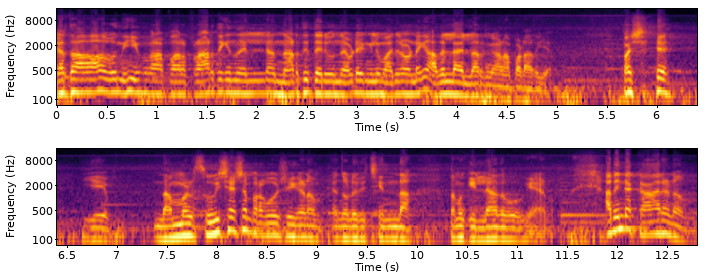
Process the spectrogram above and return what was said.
കർത്താവ് നീ പ്ര- പ്ര- പ്രാർത്ഥിക്കുന്നതെല്ലാം നടത്തി തരുമെന്ന് എവിടെയെങ്കിലും വചനം ഉണ്ടെങ്കിൽ അതെല്ലാം എല്ലാവർക്കും കാണാപ്പാടറിയാം. പക്ഷേ ഈ നമ്മൾ സുവിശേഷം പ്രഘോഷിക്കണം എന്നുള്ളൊരു ചിന്ത നമുക്കില്ലാതെ പോവുകയാണ്. അതിന്റെ കാരണം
